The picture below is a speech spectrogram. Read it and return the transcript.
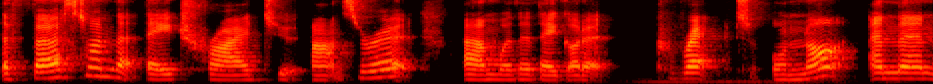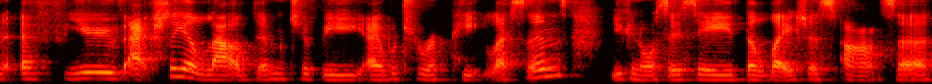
The first time that they tried to answer it, um, whether they got it correct or not. And then if you've actually allowed them to be able to repeat lessons, you can also see the latest answer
